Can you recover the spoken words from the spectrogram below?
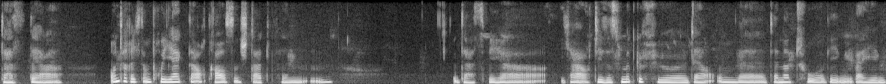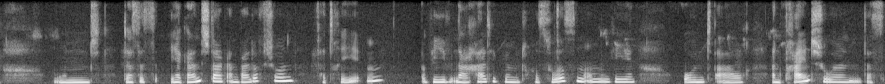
dass der Unterricht und Projekte auch draußen stattfinden, dass wir ja auch dieses Mitgefühl der Umwelt, der Natur gegenüber hegen. Und das ist ja ganz stark an Waldorfschulen vertreten wie nachhaltig wir mit Ressourcen umgehen und auch an freien Schulen, das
